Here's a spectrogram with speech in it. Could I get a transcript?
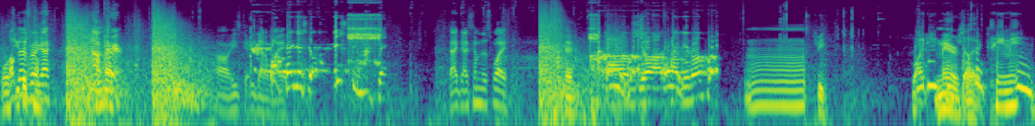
Well, oh, if you there's could guy. No, come come here. Oh, he's got, he got away. I just it's just Bad guys coming this way. Okay. Uh, you're outside evil? Mm, three. Why do you Mare's keep double teaming?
